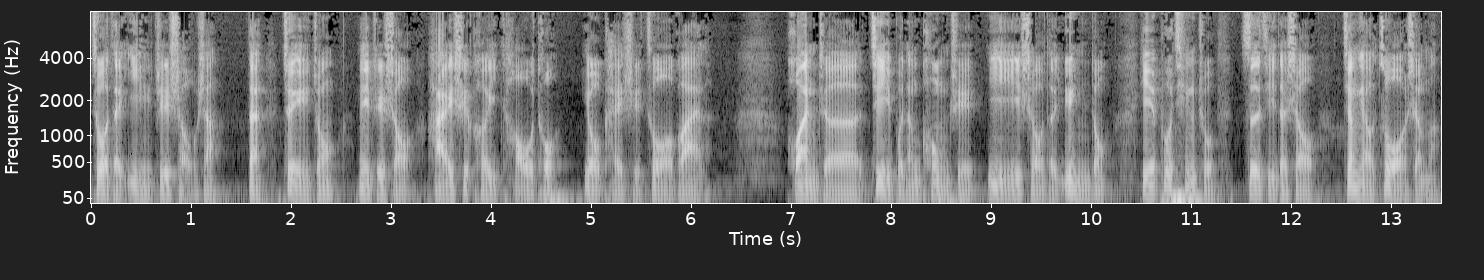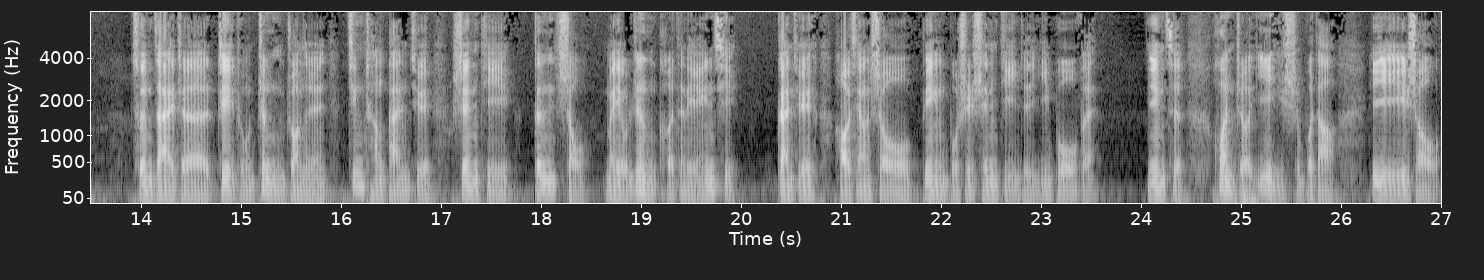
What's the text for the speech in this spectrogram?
坐在一只手上，但最终那只手还是可以逃脱，又开始作怪了。患者既不能控制一手的运动，也不清楚自己的手将要做什么。存在着这种症状的人，经常感觉身体跟手没有任何的联系，感觉好像手并不是身体的一部分。因此，患者意识不到一移手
